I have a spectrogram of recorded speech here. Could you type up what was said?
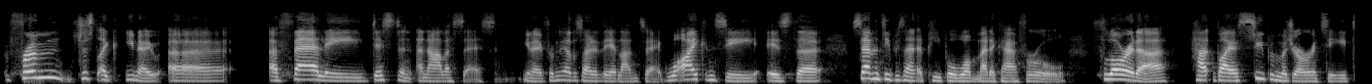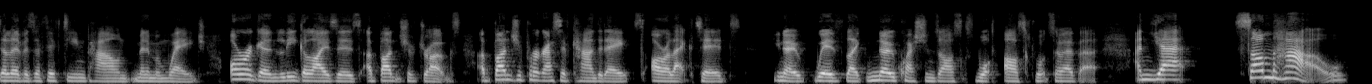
from just like, you know, uh, a fairly distant analysis, you know, from the other side of the Atlantic, what I can see is that 70% of people want Medicare for all. Florida by a supermajority delivers a 15 pound minimum wage. Oregon legalizes a bunch of drugs. A bunch of progressive candidates are elected, you know, with like no questions asked what asked whatsoever. And yet somehow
